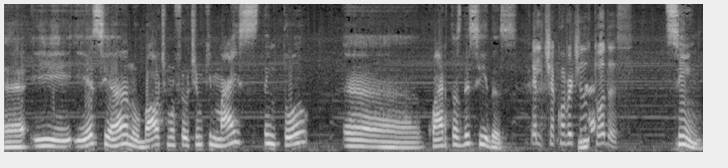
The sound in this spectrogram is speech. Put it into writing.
É, e, e esse ano o Baltimore foi o time que mais tentou é, quartas descidas. Ele tinha convertido todas. Sim,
